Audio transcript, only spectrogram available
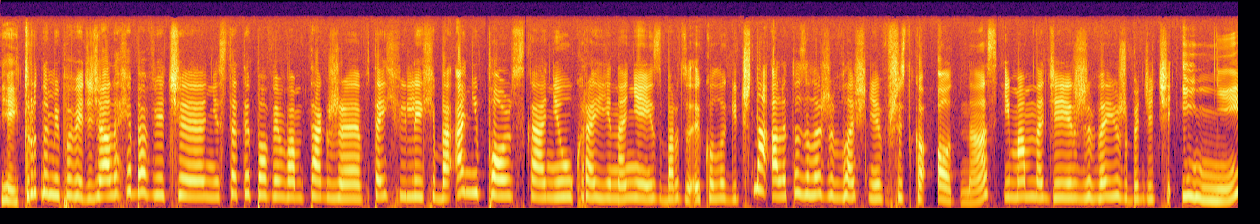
Jej, trudno mi powiedzieć, ale chyba wiecie, niestety powiem wam tak, że w tej chwili chyba ani Polska, ani Ukraina nie jest bardzo ekologiczna, ale to zależy właśnie wszystko od nas i mam nadzieję, że wy już będziecie inni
